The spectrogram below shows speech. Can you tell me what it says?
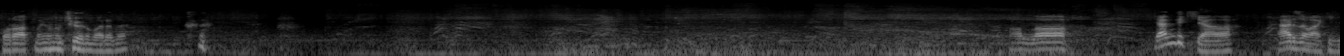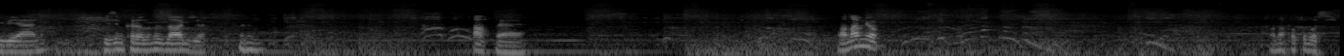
Fora atmayı unutuyorum arada. Allah. Yendik ya. Her zamanki gibi yani. Bizim kralımız daha güzel. ah be. Manam yok. Bana foto basayım.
